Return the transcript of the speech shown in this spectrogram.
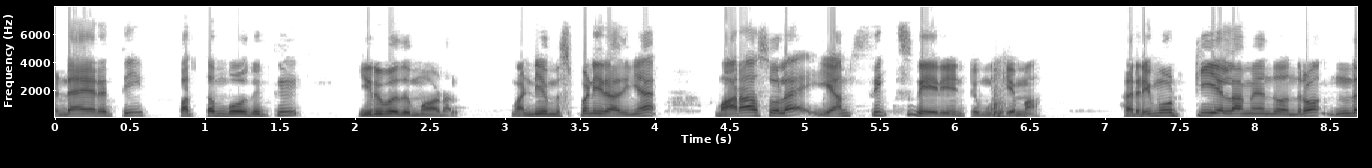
ரெண்டாயிரத்தி பத்தொம்போதுக்கு இருபது மாடல் வண்டியை மிஸ் பண்ணிடாதீங்க. மராசோல எம் சிக்ஸ் வேரியன்ட் முக்கியமா. ரிமோட் கீ எல்லாமே வந்து வந்துடும் இந்த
